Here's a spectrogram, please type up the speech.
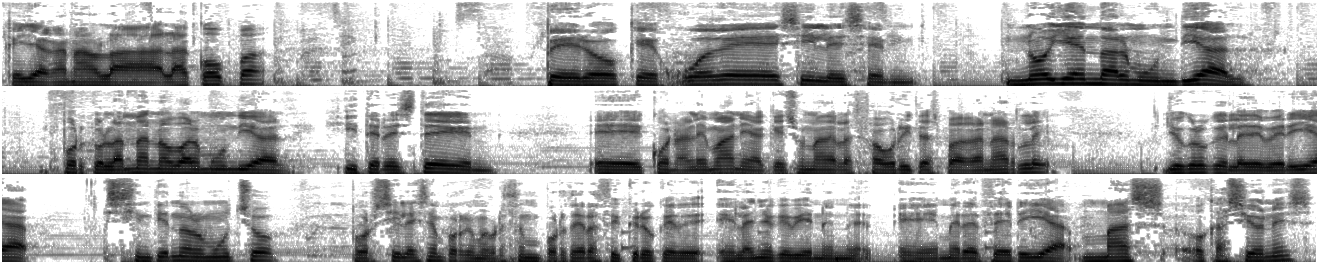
que ya ha ganado la, la Copa, pero que juegue Silesen no yendo al Mundial, porque Holanda no va al Mundial, y Ter Stegen con Alemania, que es una de las favoritas para ganarle, yo creo que le debería, sintiéndolo mucho, por Silesen, porque me parece un porterazo y creo que el año que viene eh, merecería más ocasiones,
